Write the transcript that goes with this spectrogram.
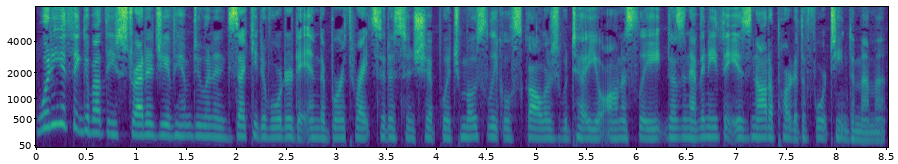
What do you think about the strategy of him doing an executive order to end the birthright citizenship, which most legal scholars would tell you honestly doesn't have anything is not a part of the Fourteenth Amendment?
